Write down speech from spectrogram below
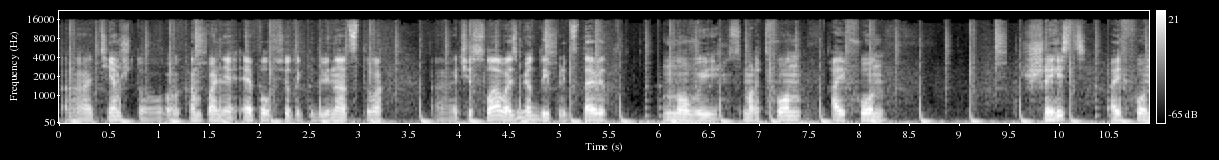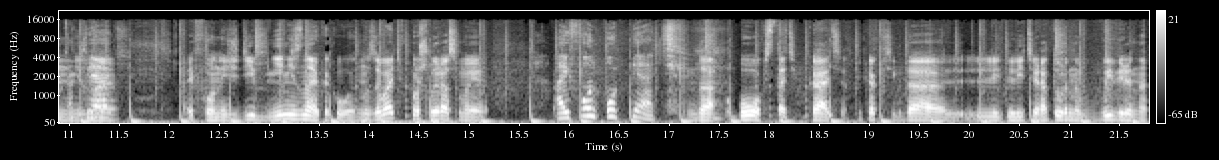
э, тем, что компания Apple все-таки 12 э, числа возьмет да и представит новый смартфон iPhone 6, iPhone, не знаю, Опять. iPhone HD, я не знаю, как его называть. В прошлый раз мы iPhone O5. Да, о, кстати, Катя, ты, как всегда, ли- литературно выверена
